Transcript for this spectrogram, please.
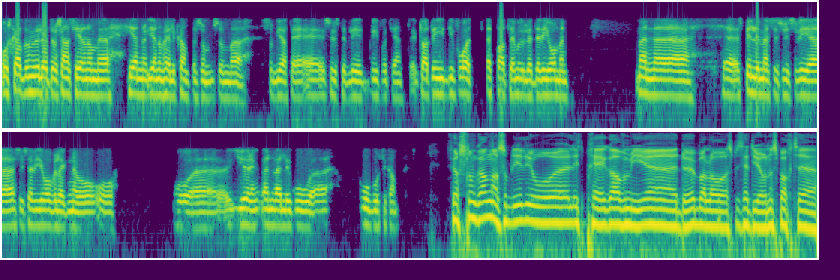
og skaper muligheter og sjanser gjennom, gjennom, gjennom, hele kampen som, som, som, gjør at jeg, jeg syns det blir, blir, fortjent. Klart de, de får et, et par-tre muligheter, de òg, men, men spillemessig syns vi, synes vi er overlegne og, og, og gjør en, en, veldig god, god bortekamp. Første omgang så blir det jo eh, litt prega av mye dødball og spesielt hjørnespark til,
